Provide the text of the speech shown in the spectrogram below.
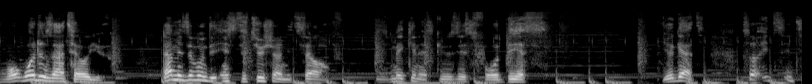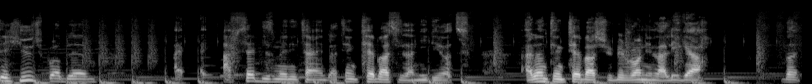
what, what does that tell you? That means even the institution itself is making excuses for this. You get so it's it's a huge problem. I, I have said this many times. I think Tebas is an idiot. I don't think Tebas should be running La Liga. But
